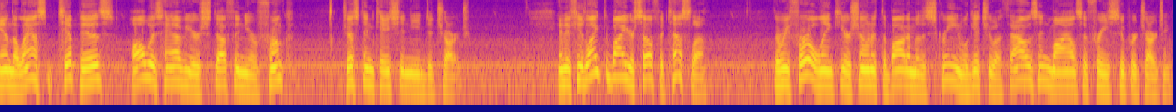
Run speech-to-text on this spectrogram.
And the last tip is always have your stuff in your frunk just in case you need to charge. And if you'd like to buy yourself a Tesla, The referral link here shown at the bottom of the screen will get you a thousand miles of free supercharging.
